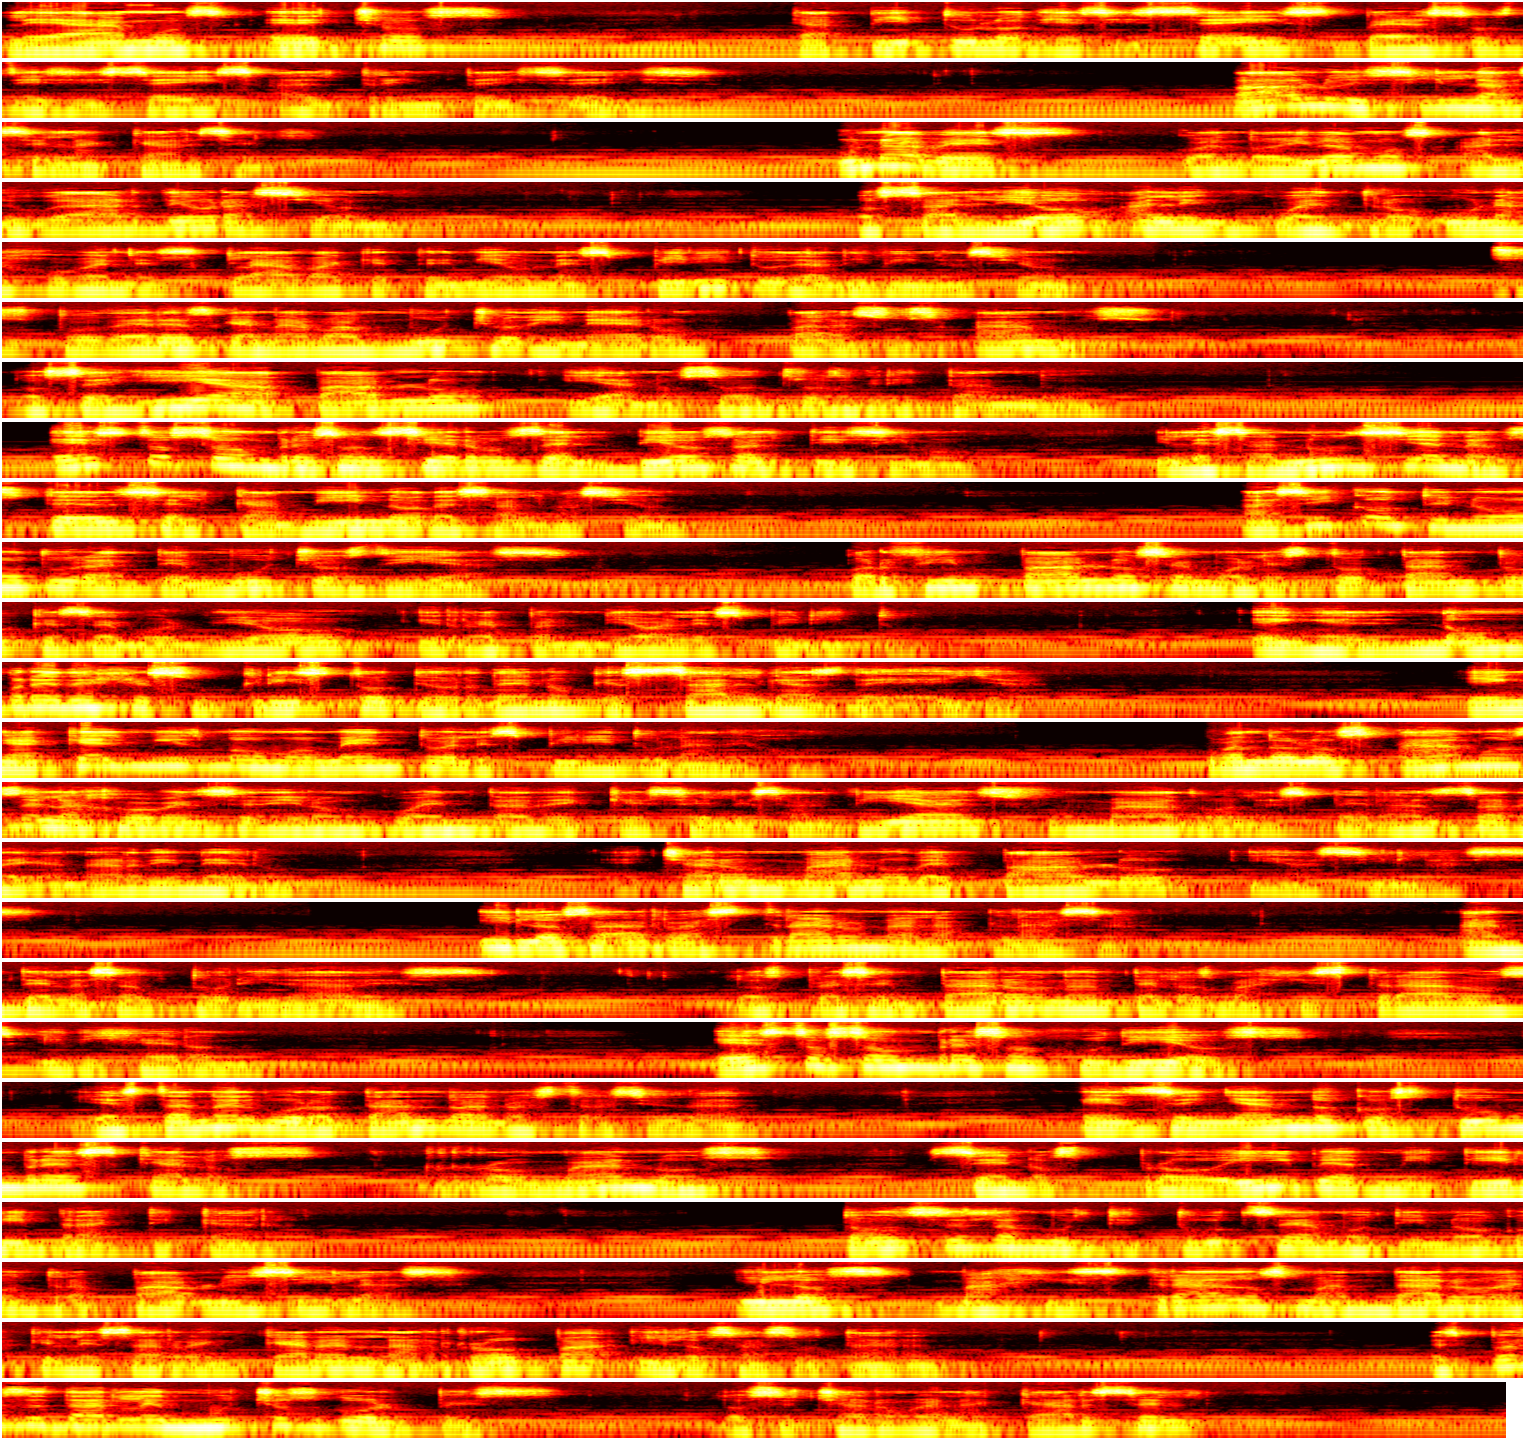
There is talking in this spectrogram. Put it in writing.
Leamos Hechos capítulo 16 versos 16 al 36. Pablo y Silas en la cárcel. Una vez, cuando íbamos al lugar de oración, nos salió al encuentro una joven esclava que tenía un espíritu de adivinación. Sus poderes ganaba mucho dinero para sus amos. Nos seguía a Pablo y a nosotros gritando, Estos hombres son siervos del Dios Altísimo y les anuncian a ustedes el camino de salvación. Así continuó durante muchos días. Por fin Pablo se molestó tanto que se volvió y reprendió al espíritu. En el nombre de Jesucristo te ordeno que salgas de ella. Y en aquel mismo momento el espíritu la dejó. Cuando los amos de la joven se dieron cuenta de que se les había esfumado la esperanza de ganar dinero, echaron mano de Pablo y a Silas y los arrastraron a la plaza, ante las autoridades. Los presentaron ante los magistrados y dijeron, Estos hombres son judíos y están alborotando a nuestra ciudad, enseñando costumbres que a los romanos se nos prohíbe admitir y practicar. Entonces la multitud se amotinó contra Pablo y Silas, y los magistrados mandaron a que les arrancaran la ropa y los azotaran. Después de darle muchos golpes, los echaron a la cárcel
